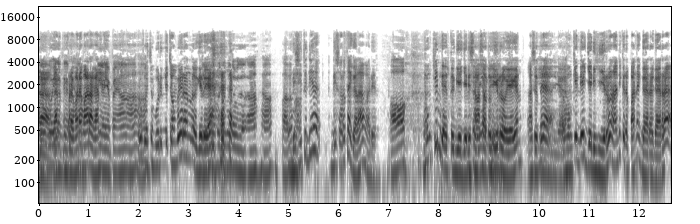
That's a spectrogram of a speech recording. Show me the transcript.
Nah, gua kan premannya marah kan? Iya iya Pak. Ah, ah, Lu ah. gue cemburin kecomberan lo gitu Iya, ya. Betul betul betul. Ah, ah. Di Lalu situ dia disorotnya agak lama Den. Oh, mungkin gak tuh dia jadi salah satu hero ya kan maksudnya Iya, iya. mungkin dia jadi hero nanti ke depannya gara-gara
